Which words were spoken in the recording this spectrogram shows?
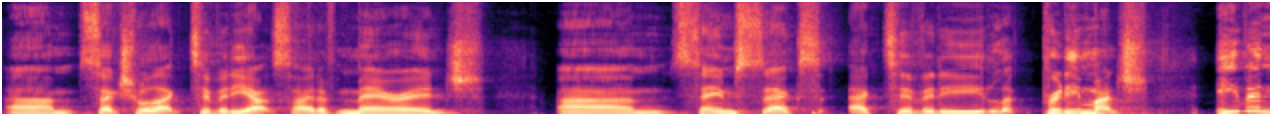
um, sexual activity outside of marriage, um, same sex activity, look, pretty much even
